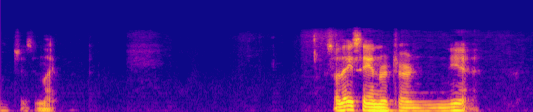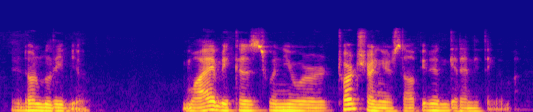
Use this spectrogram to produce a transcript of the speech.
which is enlightenment. So they say in return, yeah, they don't believe you. Why? Because when you were torturing yourself, you didn't get anything about it.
